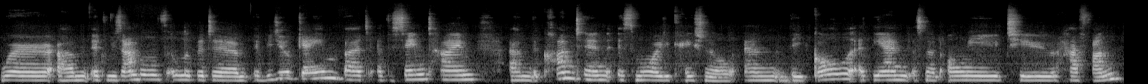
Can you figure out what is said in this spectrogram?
where um, it resembles a little bit um, a video game, but at the same time, um, the content is more educational. And the goal at the end is not only to have fun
